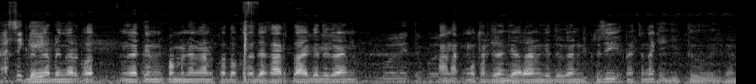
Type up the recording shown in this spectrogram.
asik ya. Dengar-dengar kot ngeliatin pemandangan kota-kota Jakarta gitu kan. Boleh tuh boleh. Anak motor jalan-jalan gitu kan. Itu sih rencana kayak gitu kan.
